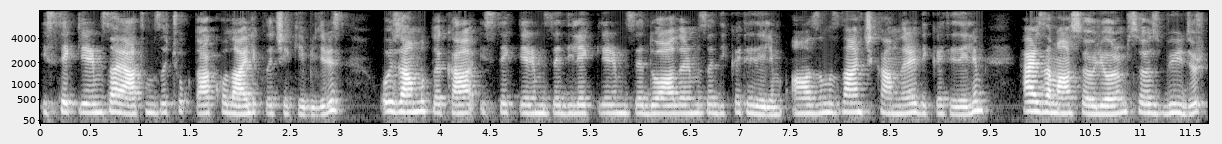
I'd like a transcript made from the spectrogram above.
İsteklerimizi hayatımıza çok daha kolaylıkla çekebiliriz. O yüzden mutlaka isteklerimize, dileklerimize, dualarımıza dikkat edelim. Ağzımızdan çıkanlara dikkat edelim. Her zaman söylüyorum söz büyüdür.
